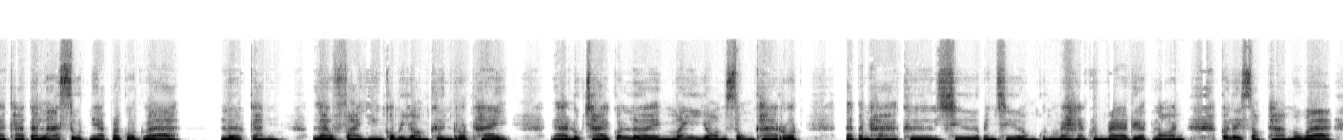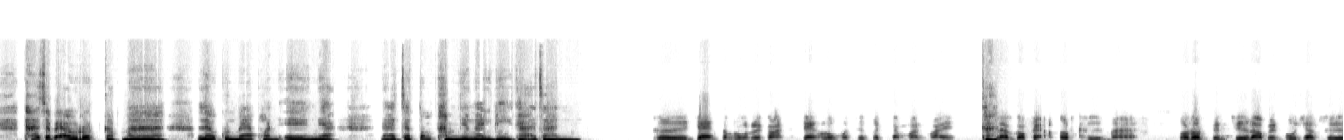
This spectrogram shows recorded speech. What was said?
นะคะ แต่ล่าสุดเนี่ยปรากฏว่า เลิกกัน แล้วฝ่ายหญิงก็ไม่ยอมคืนรถให้นะลูกชายก็เลยไม่ยอมส่งค่ารถ แต่ปัญหาคือชื่อเป็นชื่อของคุณแม่คุณแม่เดือดร้อน ก็เลยสอบถามมาว่า ถ้าจะไปเอารถกลับมา แล้วคุณแม่ผ่อนเองเนี่ยนะจะต้องทำยังไงดีคะอาจารย์ คือแจ้งตำรวจไว้ก่อน แจ้งลงบันทึกประจำวันไว้ค่ะแล้วก็ไปเอารถคืนมา เพราะรถเป็นชื่อเราเป็นผู้เช่าซื้อ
